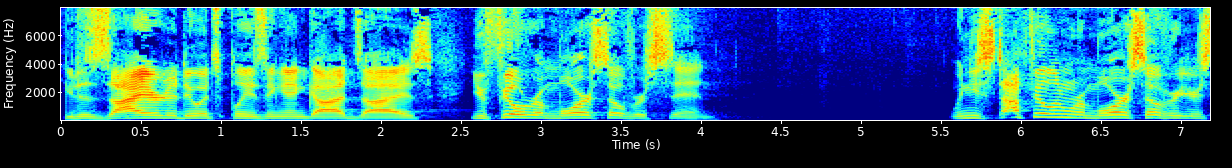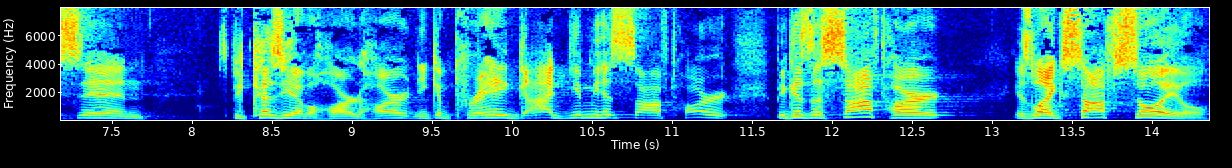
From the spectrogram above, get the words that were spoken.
You desire to do what's pleasing in God's eyes. You feel remorse over sin. When you stop feeling remorse over your sin, it's because you have a hard heart. And you can pray, God, give me a soft heart. Because a soft heart is like soft soil,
